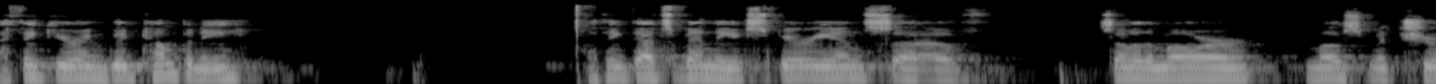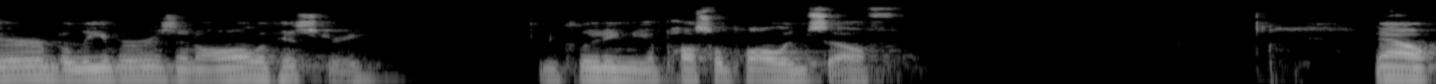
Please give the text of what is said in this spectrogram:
I think you're in good company. I think that's been the experience of some of the more most mature believers in all of history, including the Apostle Paul himself. Now,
